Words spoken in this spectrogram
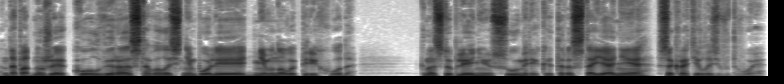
До подножия Колвера оставалось не более дневного перехода. К наступлению сумерек это расстояние сократилось вдвое.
